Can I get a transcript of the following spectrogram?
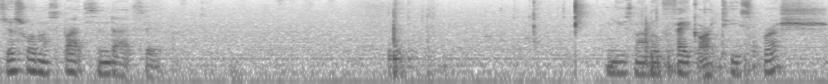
Just where my spots and dots at. use my little fake Artiste brush.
